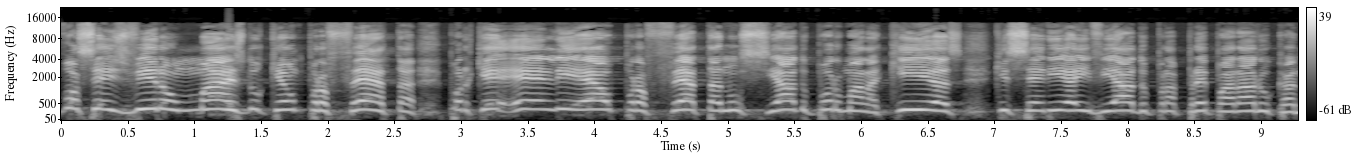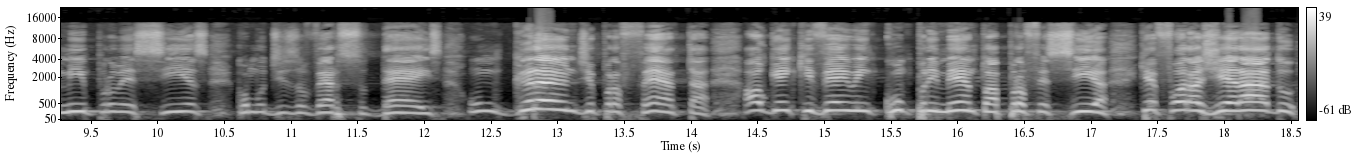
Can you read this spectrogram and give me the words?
vocês viram mais do que um profeta, porque ele é o profeta anunciado por Malaquias, que seria enviado para preparar o caminho para o Messias, como diz o verso 10. Um grande profeta, alguém que veio em cumprimento à profecia, que fora gerado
